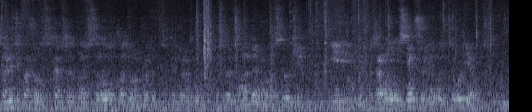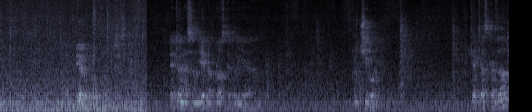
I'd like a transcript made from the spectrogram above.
Скажите, пожалуйста, как соотносится номенклатура продукции, которая будет выпускаться на Дальнем Востоке, и по сравнению с тем, что делается в Ульяновске? Первый вопрос. Это на самом деле вопрос, который э, ключевой. Как я сказал,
